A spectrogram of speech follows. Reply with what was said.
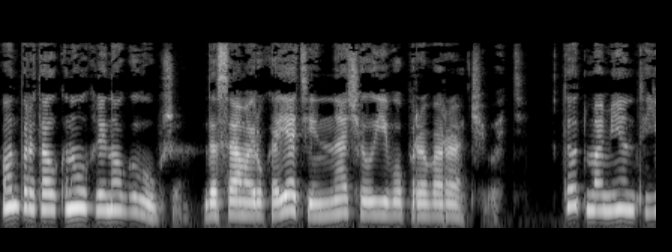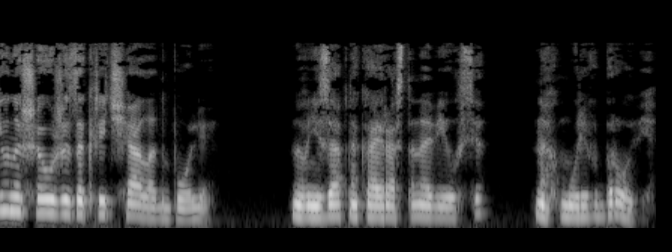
Он протолкнул клинок глубже, до самой рукояти, и начал его проворачивать. В тот момент юноша уже закричал от боли. Но внезапно Кайра остановился, нахмурив брови.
